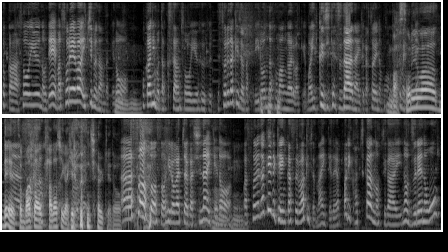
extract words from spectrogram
とかそういうので、まあ、それは一部なんだけど、うんうん。他にもたくさんそういう夫婦ってそれだけじゃなくていろんな不満があるわけ。まあ育児手伝わないとかそういうのも含まあめてね、それはで、うんそまた話が広がっちゃうけど。あーそうそうそう広がっちゃうからしないけど、うんうんまあ、それだけで喧嘩するわけじゃないけどやっぱり価値観の違いのズレの多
